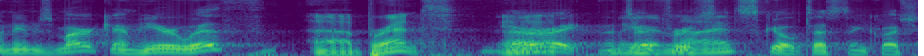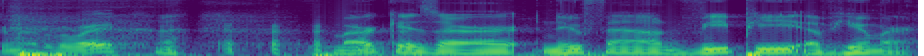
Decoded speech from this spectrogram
My name's Mark. I'm here with. Uh, Brent. All right, that's our first live. skill testing question out of the way, Mark is our newfound VP of humor.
